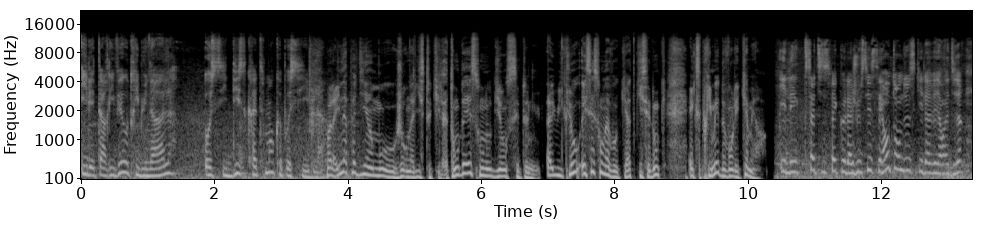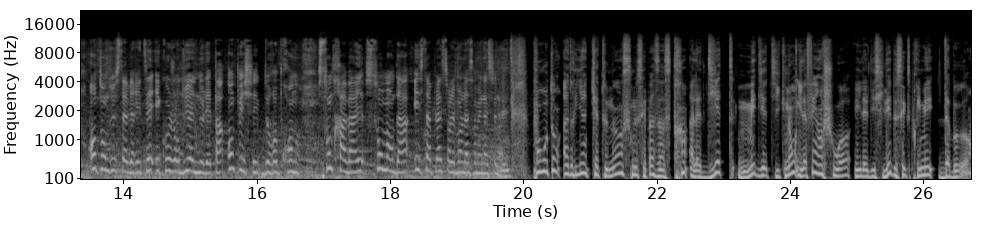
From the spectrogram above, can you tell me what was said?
Il est arrivé au tribunal aussi discrètement que possible. Voilà, il n'a pas dit un mot au journaliste qui l'attendait, son audience s'est tenue à huis clos et c'est son avocate qui s'est donc exprimée devant les caméras. Il est satisfait que la justice ait entendu ce qu'il avait à dire, entendu sa vérité et qu'aujourd'hui elle ne l'ait pas empêché de reprendre son travail, son mandat et sa place sur les bancs de l'Assemblée nationale. Pour autant, Adrien Quatennens ne s'est pas astreint à la diète médiatique. Non, il a fait un choix et il a décidé de s'exprimer d'abord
